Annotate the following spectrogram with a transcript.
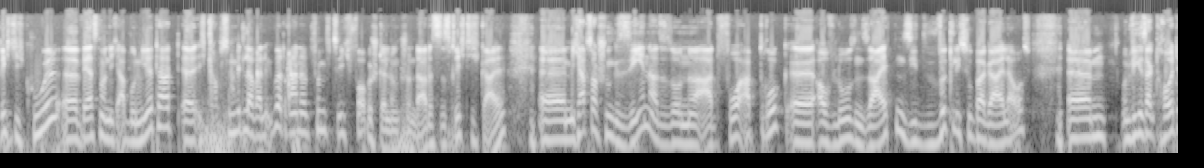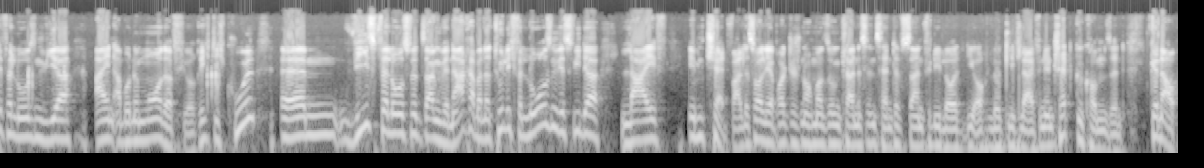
Richtig cool. Äh, Wer es noch nicht abonniert hat, äh, ich glaube, es sind mittlerweile über 350 Vorbestellungen schon da. Das ist richtig geil. Ähm, ich habe es auch schon gesehen, also so eine Art Vorabdruck äh, auf losen Seiten. Sieht wirklich super geil aus. Ähm, und wie gesagt, heute verlosen wir ein Abonnement dafür. Richtig cool. Ähm, wie es verlost wird, sagen wir nachher. Aber natürlich verlosen wir es wieder live im Chat, weil das soll ja praktisch nochmal so ein kleines Incentive sein für die Leute, die auch wirklich live in den Chat gekommen sind. Genau.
